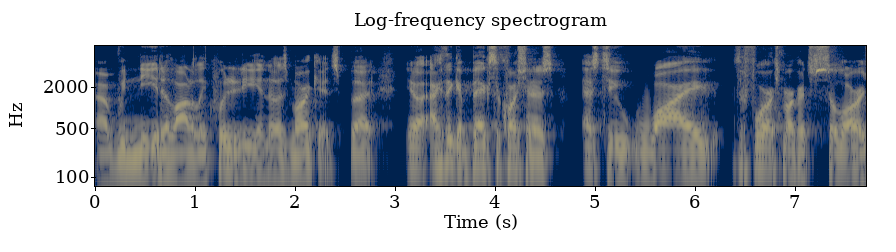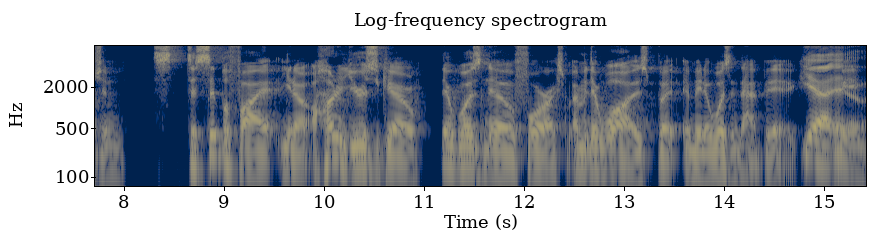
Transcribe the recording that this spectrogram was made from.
Uh, we need a lot of liquidity in those markets. But, you know, I think it begs the question as as to why the forex markets are so large and to simplify, you know, 100 years ago, there was no forex. I mean, there was, but I mean, it wasn't that big. Yeah, a mean,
